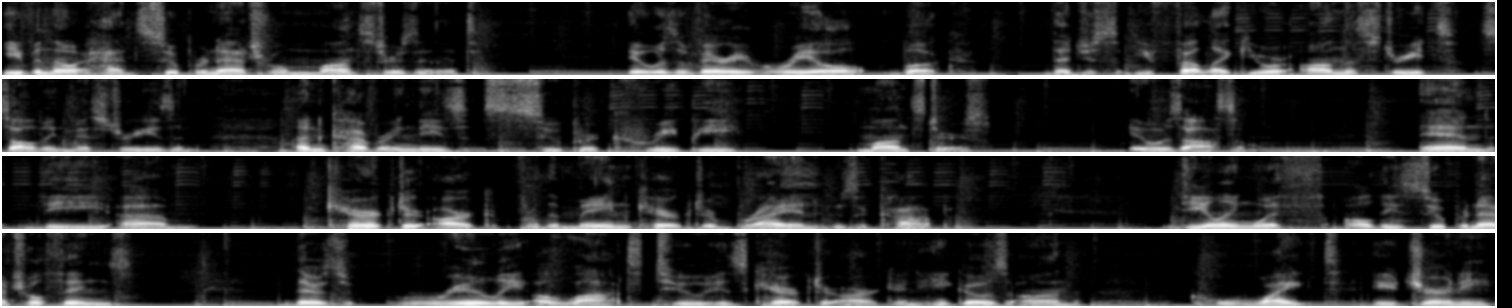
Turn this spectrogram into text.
even though it had supernatural monsters in it. It was a very real book that just you felt like you were on the streets solving mysteries and uncovering these super creepy monsters. It was awesome. And the um, character arc for the main character, Brian, who's a cop, dealing with all these supernatural things, there's really a lot to his character arc, and he goes on quite a journey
